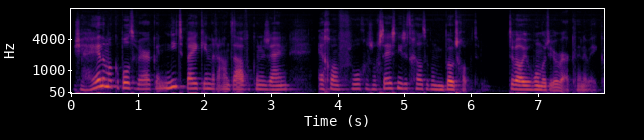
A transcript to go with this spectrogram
Dus je helemaal kapot werken, niet bij je kinderen aan tafel kunnen zijn en gewoon vervolgens nog steeds niet het geld hebben om je boodschappen te doen. Terwijl je 100 uur werkt in de week.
